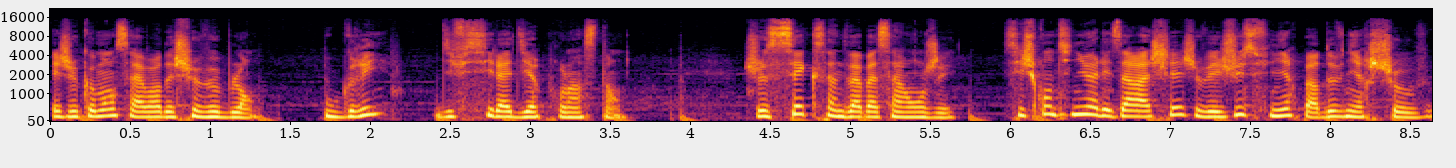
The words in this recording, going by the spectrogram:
et je commence à avoir des cheveux blancs. Ou gris Difficile à dire pour l'instant. Je sais que ça ne va pas s'arranger. Si je continue à les arracher, je vais juste finir par devenir chauve.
